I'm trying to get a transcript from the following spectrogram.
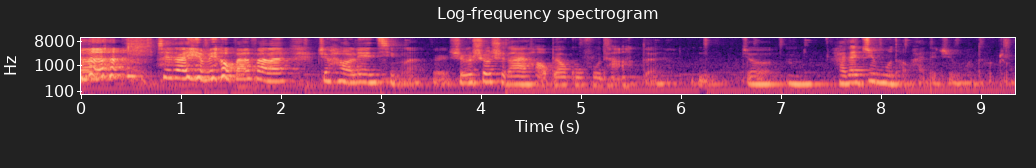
现在也没有办法了，只好练琴了。对，是个奢侈的爱好，不要辜负它。对，嗯。就嗯，还在锯木头，还在锯木头中，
